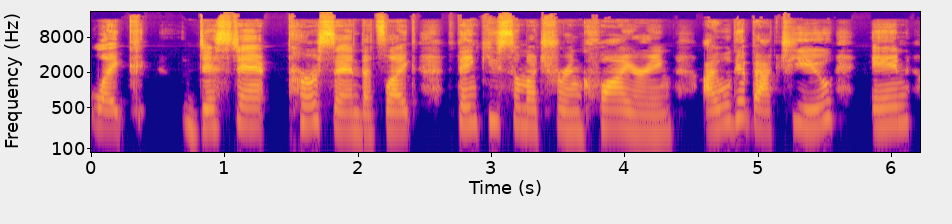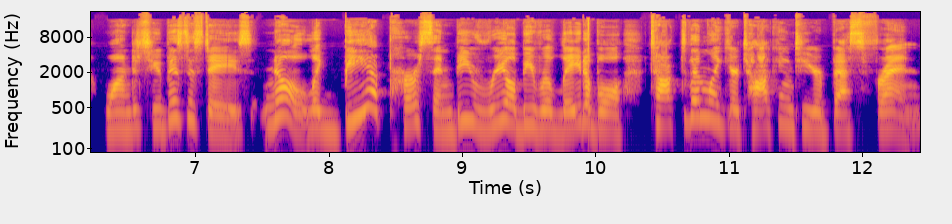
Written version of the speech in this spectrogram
like distant person that's like, thank you so much for inquiring. I will get back to you in one to two business days. No, like be a person, be real, be relatable. Talk to them like you're talking to your best friend.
